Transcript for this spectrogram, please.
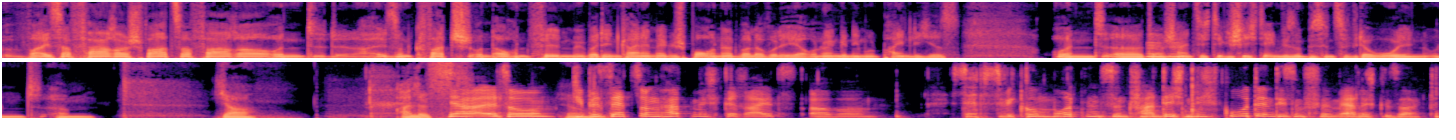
Weißer Fahrer, schwarzer Fahrer und äh, all so ein Quatsch und auch ein Film, über den keiner mehr gesprochen hat, weil er wohl eher unangenehm und peinlich ist. Und äh, da mhm. scheint sich die Geschichte irgendwie so ein bisschen zu wiederholen und ähm, ja, alles. Ja, also ja. die Besetzung hat mich gereizt, aber selbst Vico Mortensen fand ich nicht gut in diesem Film, ehrlich gesagt.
